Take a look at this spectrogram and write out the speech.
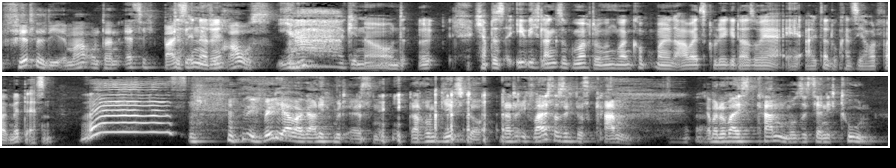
viertel die immer und dann esse ich beiß Das ich die so raus. Ja, genau. Und äh, ich habe das ewig lang so gemacht und irgendwann kommt mal ein Arbeitskollege da so, ja, ey, Alter, du kannst die Haut voll mitessen. Was? Ich will die aber gar nicht mitessen. Darum geht's doch. Ich weiß, dass ich das kann. Aber nur weil ich es kann, muss ich es ja nicht tun.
